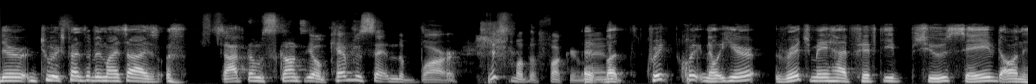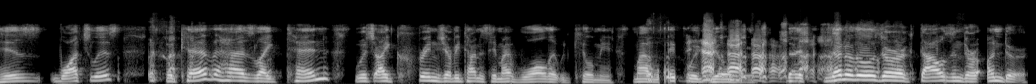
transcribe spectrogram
they're too expensive in my size. Got them skunks. Yo, Kevin's setting the bar. This motherfucker, man. But quick, quick note here: Rich may have fifty shoes saved on his watch list, but Kev has like ten, which I cringe every time to say. My wallet would kill me. My wife would kill me. There's- None of those are a thousand or under.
